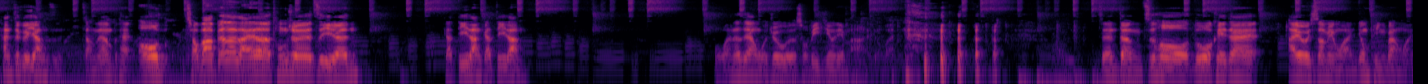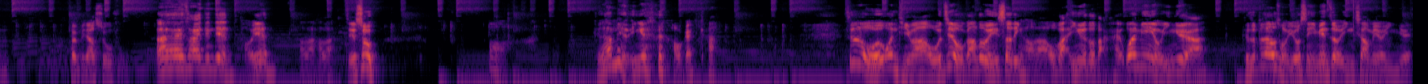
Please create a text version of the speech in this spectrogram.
看这个样子，长得样不太……哦，小八不要再来了，同学自己人，嘎滴浪嘎滴浪。我玩到这样，我觉得我的手臂已经有点麻了，怎么办？只能等之后，如果可以在 iOS 上面玩，用平板玩会比较舒服。哎，差一点点，讨厌。好了好了，结束。哦，可是他没有音乐，好尴尬。这是我的问题吗？我记得我刚刚都已经设定好了，我把音乐都打开，外面有音乐啊。可是不知道为什么游戏里面只有音效没有音乐。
